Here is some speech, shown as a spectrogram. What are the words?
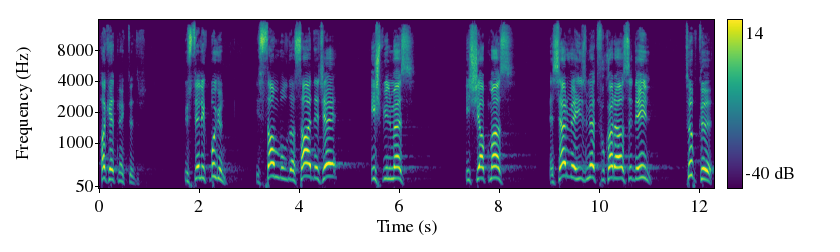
hak etmektedir. Üstelik bugün İstanbul'da sadece iş bilmez, iş yapmaz, eser ve hizmet fukarası değil, tıpkı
